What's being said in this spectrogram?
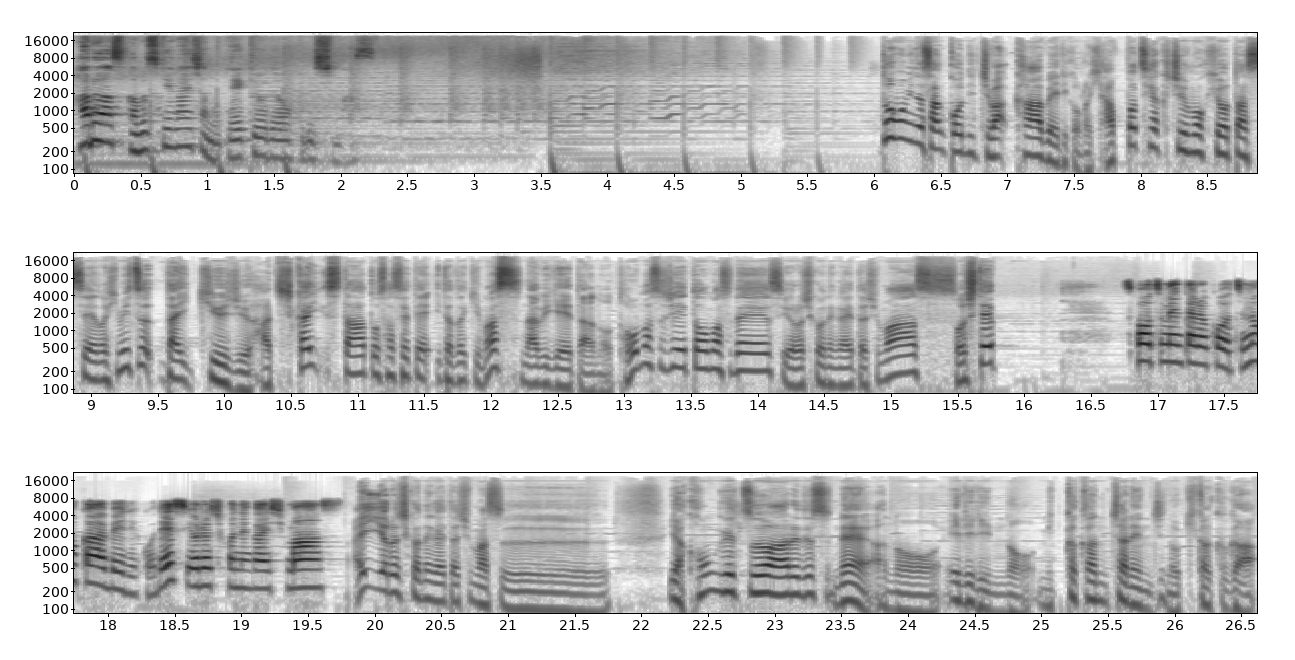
ハルアス株式会社の提供でお送りします。どうも皆さんこんにちは。川辺理子の100発100中目標達成の秘密第98回スタートさせていただきます。ナビゲーターのトーマス J トーマスです。よろしくお願いいたします。そしてスポーツメンタルコーチの川辺理子です。よろしくお願いします。はいよろしくお願いいたします。いや今月はあれですね。あのエリリンの3日間チャレンジの企画が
